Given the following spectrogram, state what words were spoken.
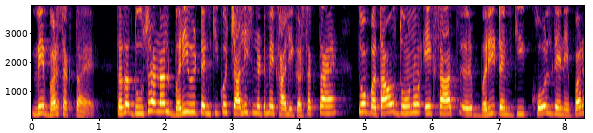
में भर सकता है, तथा दूसरा नल भरी हुई टंकी को 40 मिनट में खाली कर सकता है। तो बताओ दोनों एक साथ भरी टंकी खोल देने पर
